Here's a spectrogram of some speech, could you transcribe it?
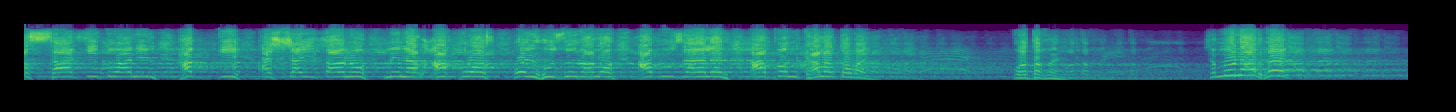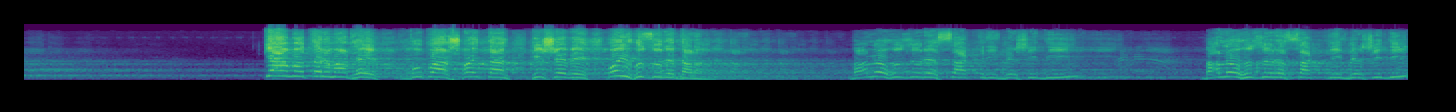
আসাকিতু আনিল হাক্কি আশাইতানু মিনাল আক্রস ওই হুজুর আবু জাহেলের আপন ভাই। কথা কয় মুনাফেক। কেমতের মাঠে বুবা শয়তান হিসেবে ওই হুজুরে দাঁড়াবে। ভালো হুজুরের চাকরি বেশি দিন, ভালো হুজুরের চাকরি বেশি দিন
